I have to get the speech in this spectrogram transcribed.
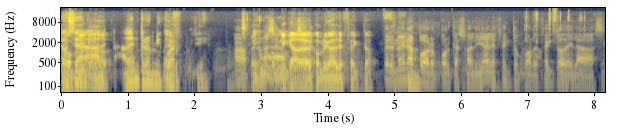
O sea, Complicado. adentro en mi cuerpo, sí. Ah, Sí, pero no, Ah, sé- complicado, no sé- complicado el efecto. pero no era No. por, por casualidad el efecto por defecto de las.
